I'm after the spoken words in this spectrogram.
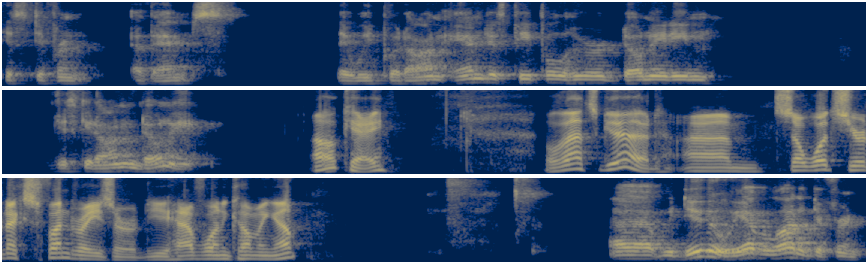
just different events that we put on and just people who are donating just get on and donate. Okay. Well that's good. Um, so what's your next fundraiser? Do you have one coming up? Uh, we do. We have a lot of different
